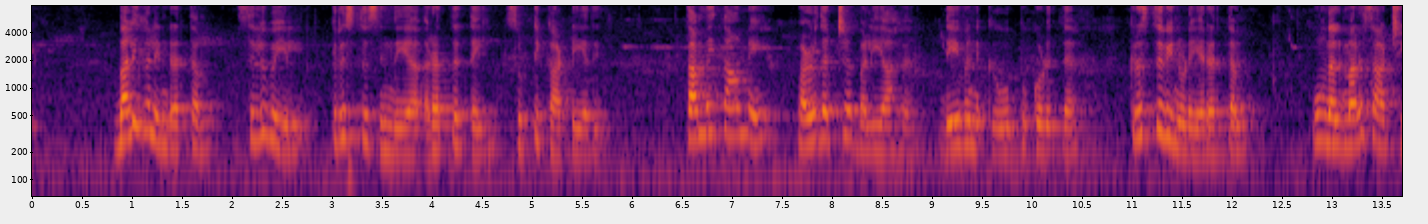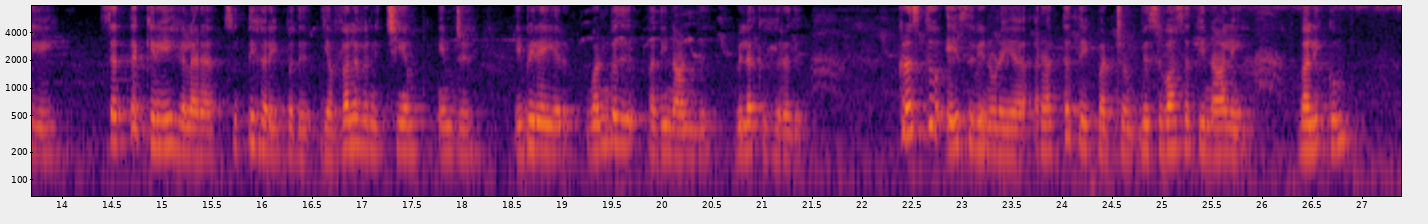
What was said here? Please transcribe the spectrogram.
பலிகளின் இரத்தம் சிலுவையில் கிறிஸ்து சிந்திய இரத்தத்தை சுட்டி காட்டியது தம்மை தாமே பழுதற்ற பலியாக தேவனுக்கு ஒப்பு கொடுத்த கிறிஸ்துவினுடைய இரத்தம் உங்கள் மனசாட்சியை செத்த கிரியைகளற சுத்திகரிப்பது எவ்வளவு நிச்சயம் என்று எபிரேயர் ஒன்பது பதினான்கு விளக்குகிறது. கிறிஸ்து இயேசுவினுடைய இரத்தத்தை பற்றும் விசுவாசத்தினாலே பலிக்கும்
